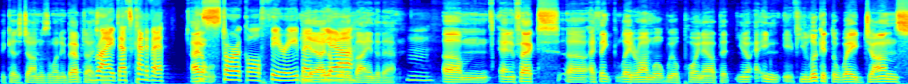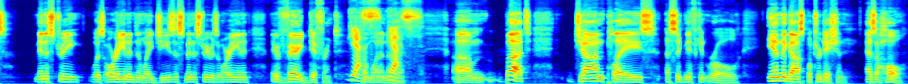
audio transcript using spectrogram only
because John was the one who baptized him. Right. That's kind of a I don't historical theory, but yeah, yeah. I don't really buy into that. Um, and in fact, uh, I think later on we'll we'll point out that you know, in, if you look at the way John's ministry was oriented and the way Jesus' ministry was oriented, they're very different yes. from one another. Yes. Um, but John plays a significant role in the gospel tradition as a whole.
